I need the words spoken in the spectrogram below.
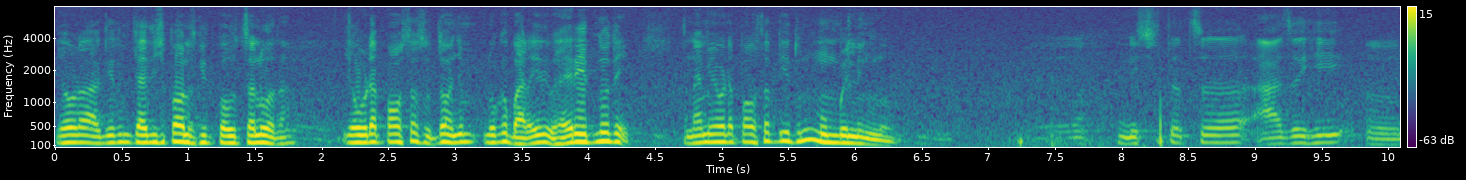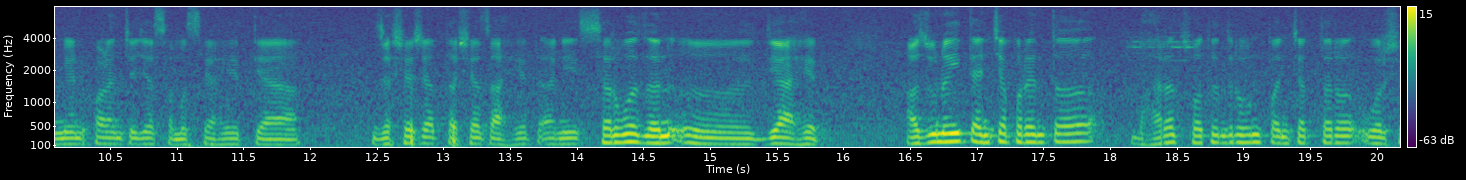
एवढा अगदी तुम्ही त्या दिवशी पाऊस किती पाऊस चालू होता? एवढ्या पावसातसुद्धा म्हणजे लोक बाहेर बाहेर येत नव्हते. आणि आम्ही एवढ्या पावसात इथून मुंबईला निघलो. निश्चितच आजही मेंढपाळांच्या ज्या समस्या आहेत त्या जशाच्या तशाच आहेत. आणि सर्वजण जे आहेत अजूनही त्यांच्यापर्यंत भारत स्वातंत्र्य होऊन पंच्याहत्तर वर्ष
